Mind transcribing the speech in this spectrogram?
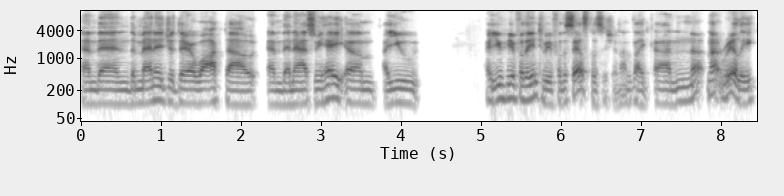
and then the manager there walked out and then asked me, "Hey, um, are you are you here for the interview for the sales position?" I'm like, uh, "Not not really,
